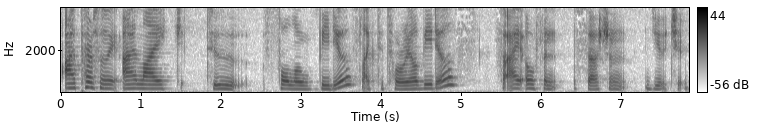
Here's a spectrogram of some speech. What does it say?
I personally I like to follow videos like tutorial videos, so I often search on YouTube.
